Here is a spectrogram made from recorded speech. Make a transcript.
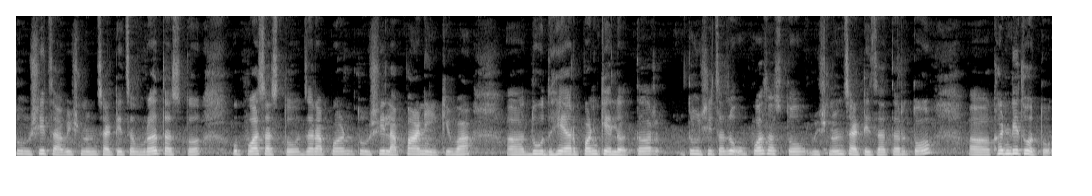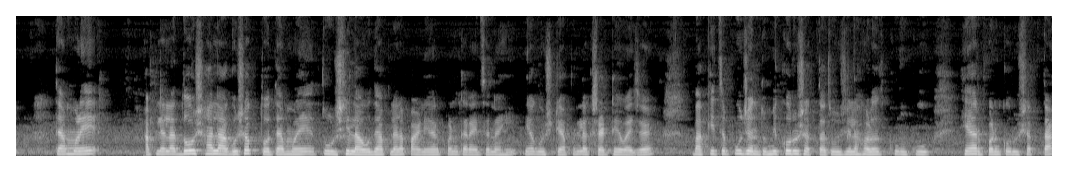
तुळशीचा विष्णूंसाठीचं व्रत असतं उपवास असतो. जर आपण तुळशीला पाणी किंवा दूध हे अर्पण केलं तर तुळशीचा जो उपवास असतो विष्णूंसाठीचा तर तो खंडित होतो. त्यामुळे आपल्याला दोष हा लागू शकतो. त्यामुळे तुळशी लावू द्या आपल्याला पाणी अर्पण करायचं नाही. या गोष्टी आपण लक्षात ठेवायच्या. आहे बाकीचं पूजन तुम्ही करू शकता. तुळशीला हळद कुंकू हे अर्पण करू शकता.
